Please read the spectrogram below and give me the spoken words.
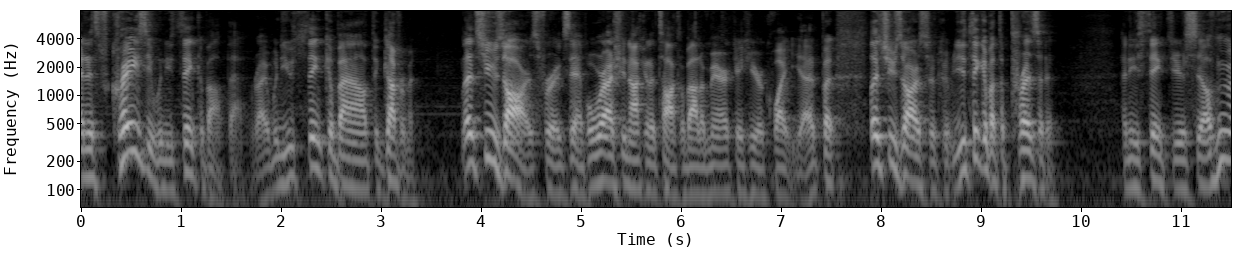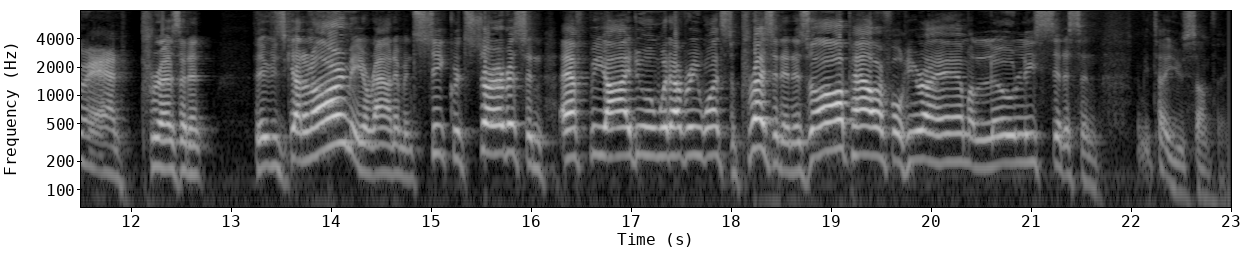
And it's crazy when you think about that, right? When you think about the government. Let's use ours, for example. We're actually not going to talk about America here quite yet, but let's use ours. For, you think about the president and you think to yourself, man, president, he's got an army around him and Secret Service and FBI doing whatever he wants. The president is all powerful. Here I am, a lowly citizen. Let me tell you something.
